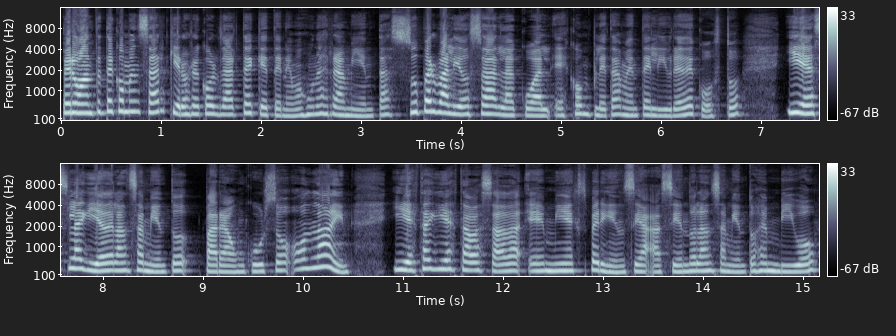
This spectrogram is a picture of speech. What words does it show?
Pero antes de comenzar, quiero recordarte que tenemos una herramienta súper valiosa, la cual es completamente libre de costo y es la guía de lanzamiento para un curso online. Y esta guía está basada en mi experiencia haciendo lanzamientos en vivo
